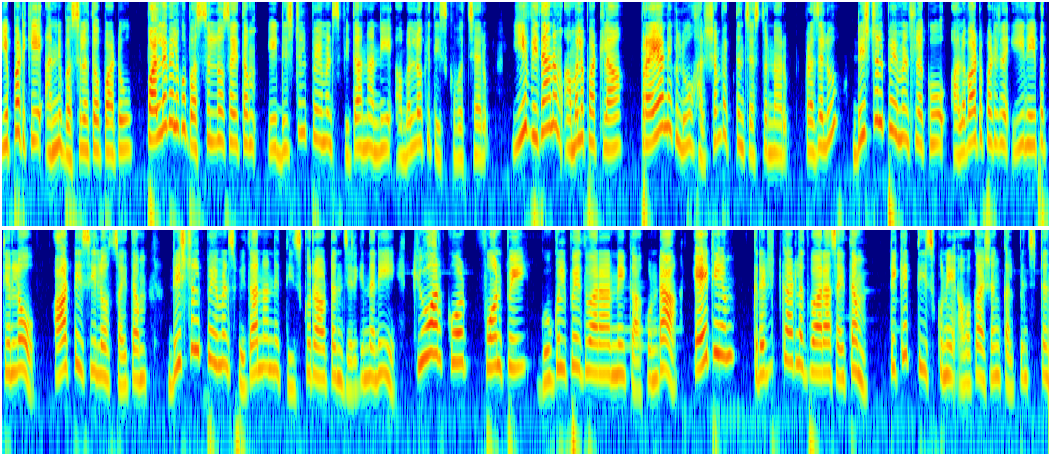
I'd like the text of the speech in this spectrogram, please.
ఇప్పటికే అన్ని బస్సులతో పాటు పల్లె వెలుగు బస్సుల్లో సైతం ఈ డిజిటల్ పేమెంట్స్ విధానాన్ని అమల్లోకి తీసుకువచ్చారు. ఈ విధానం అమలు పట్ల ప్రయాణికులు హర్షం వ్యక్తం చేస్తున్నారు. ప్రజలు డిజిటల్ పేమెంట్స్లకు అలవాటు పడిన ఈ నేపథ్యంలో ఆర్టీసీలో సైతం డిజిటల్ పేమెంట్స్ విధానాన్ని తీసుకురావటం జరిగిందని QR code PhonePe Google Pay ద్వారానే కాకుండా ఏటీఎం క్రెడిట్ కార్డుల ద్వారా సైతం టికెట్ తీసుకునే అవకాశం కల్పించటం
